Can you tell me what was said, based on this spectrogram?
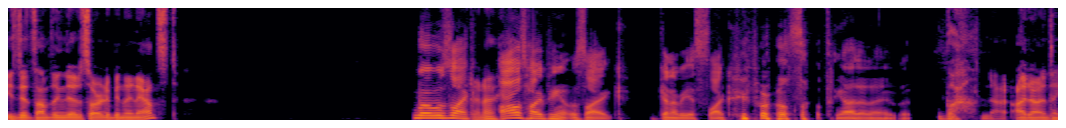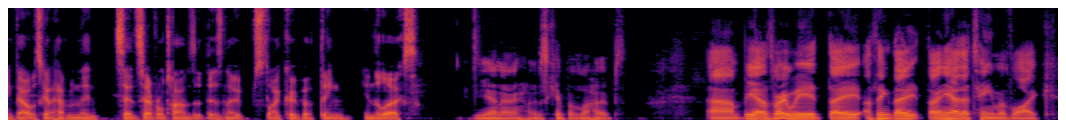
Is it something that has already been announced? Well, it was I like don't know. I was hoping it was like gonna be a Sly Cooper or something. I don't know, but Well, no, I don't think that was going to happen. They said several times that there's no Sly Cooper thing in the works. yeah, no, I just kept up my hopes. Um, but yeah, it was very weird. They, I think they, they only had a team of like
